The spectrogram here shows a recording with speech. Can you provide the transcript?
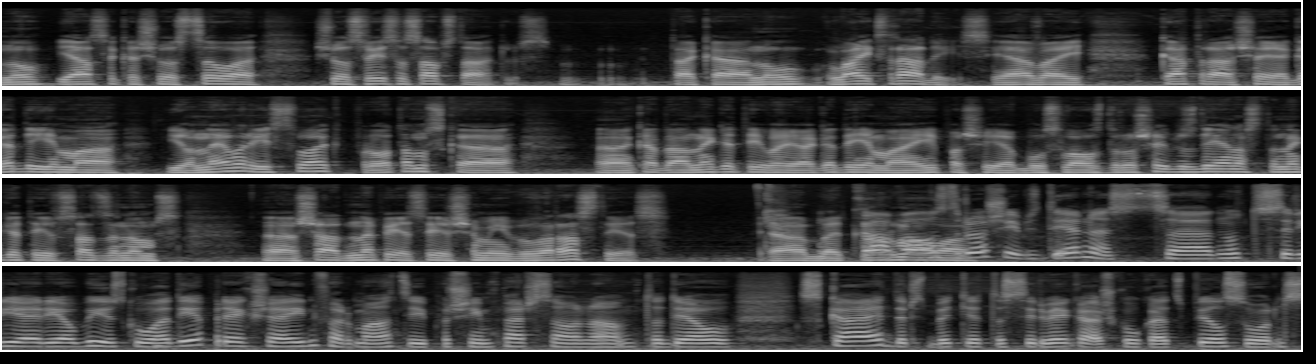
nu, jāsaka, šos, cilvē, šos visus apstākļus. Tā kā nu, laiks rādīs, jā, vai katrā šajā gadījumā, jo nevar izslēgt, protams, ka kādā negatīvajā gadījumā, īpaši, ja būs valsts drošības dienesta negatīvs atzinums, šāda nepieciešamība var rasties. Jā, bet kā normālā... valsts drošības dienests, nu, tas ir, ja ir jau bijusi kaut kāda iepriekšēja informācija par šīm personām, tad jau skaidrs, bet ja tas ir vienkārši kaut kāds pilsonis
